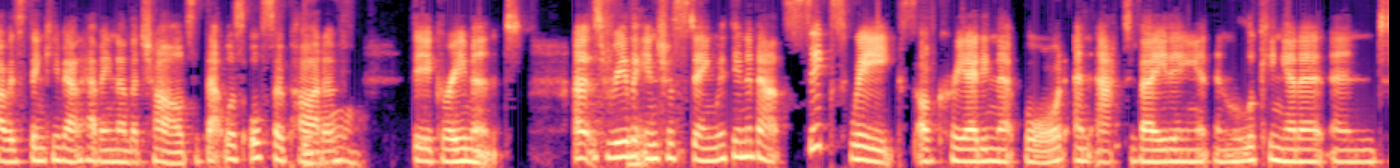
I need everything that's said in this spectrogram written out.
I was thinking about having another child. So that was also part of the agreement. And it's really interesting. Within about six weeks of creating that board and activating it and looking at it and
